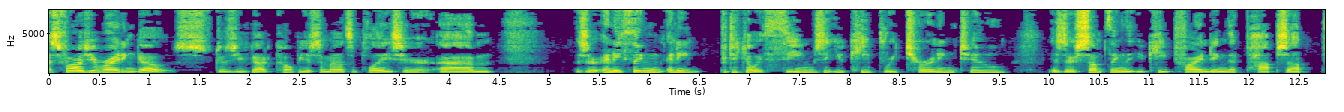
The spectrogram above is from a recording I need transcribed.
As far as your writing goes, because you've got copious amounts of plays here, um, is there anything, any particular themes that you keep returning to? Is there something that you keep finding that pops up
